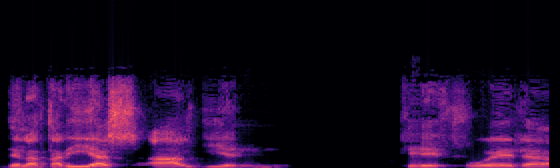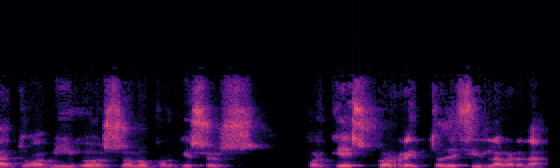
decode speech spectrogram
¿Delatarías a alguien que fuera tu amigo solo porque eso es, porque es correcto decir la verdad?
